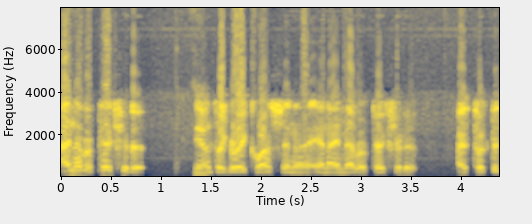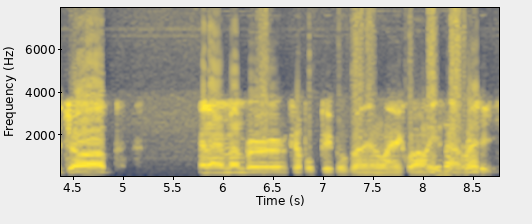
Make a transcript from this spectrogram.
I never pictured it. Yeah. It's a great question, uh, and I never pictured it. I took the job, and I remember a couple of people being like, "Well, he's not ready.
